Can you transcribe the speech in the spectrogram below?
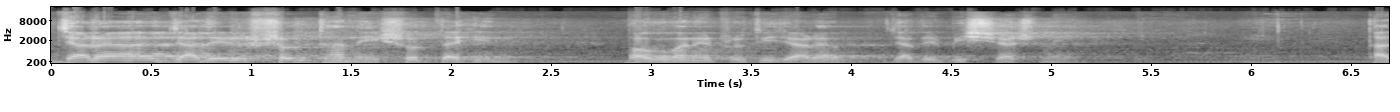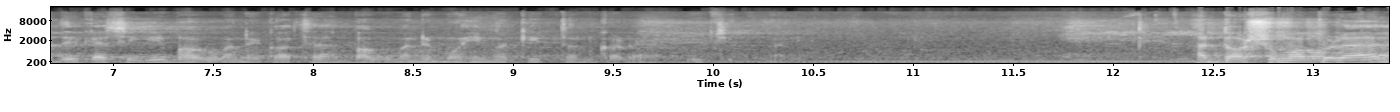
যারা, যাদের শ্রদ্ধা নেই, শ্রদ্ধাহীন, ভগবানের প্রতি যারা, যাদের বিশ্বাস নেই, তাদের কাছে গিয়ে ভগবানের কথা, ভগবানের মহিমা কীর্তন করা উচিত নয়। আর দশম অপরাধ?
